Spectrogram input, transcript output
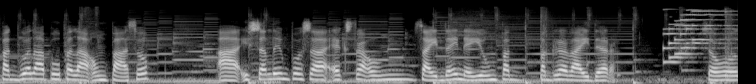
pag wala po pala akong pasok, ah isa rin po sa extra ong sideline eh, yung pag, pagra-rider. So,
